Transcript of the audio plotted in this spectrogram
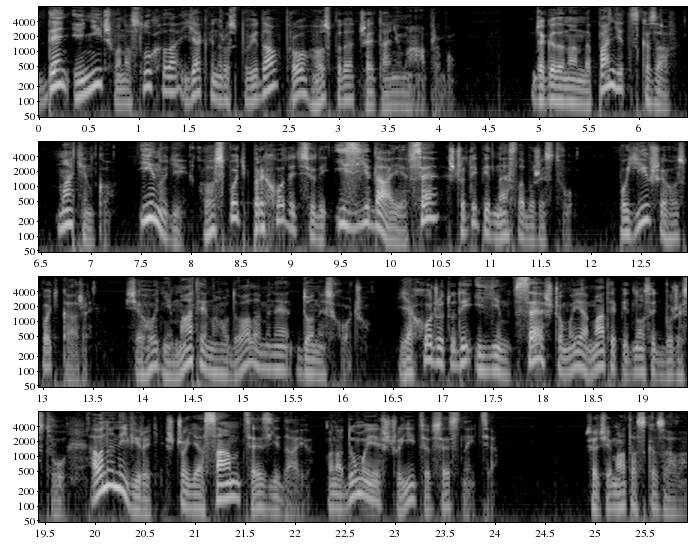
День і ніч вона слухала, як він розповідав про Господа Чайтаню Магапрабу. Джагадананда Пандіт сказав Матінко, іноді Господь приходить сюди і з'їдає все, що ти піднесла божеству. Поївши, Господь каже Сьогодні мати нагодувала мене до несхочу. Я ходжу туди і їм все, що моя мати підносить божеству, а вона не вірить, що я сам це з'їдаю. Вона думає, що їй це все сниться. Шачимата сказала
